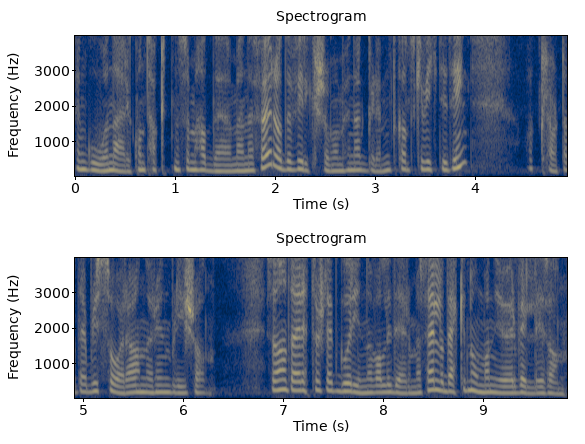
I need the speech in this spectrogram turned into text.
den gode, nære kontakten som jeg hadde med henne før, og det virker som om hun har glemt ganske viktige ting. Og klart at jeg blir såra når hun blir sånn. Sånn at jeg rett og slett går inn og validerer meg selv, og det er ikke noe man gjør veldig sånn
